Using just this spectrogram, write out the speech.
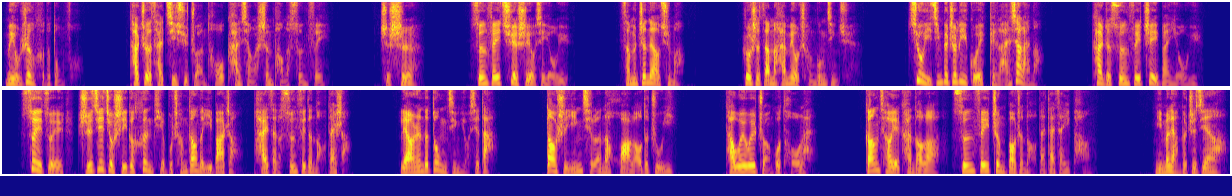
没有任何的动作，他这才继续转头看向了身旁的孙飞。只是，孙飞确实有些犹豫：咱们真的要去吗？若是咱们还没有成功进去，就已经被这厉鬼给拦下来呢？看着孙飞这般犹豫，碎嘴直接就是一个恨铁不成钢的一巴掌拍在了孙飞的脑袋上。两人的动静有些大，倒是引起了那话痨的注意。他微微转过头来，刚巧也看到了孙飞正抱着脑袋待在一旁。你们两个之间啊，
